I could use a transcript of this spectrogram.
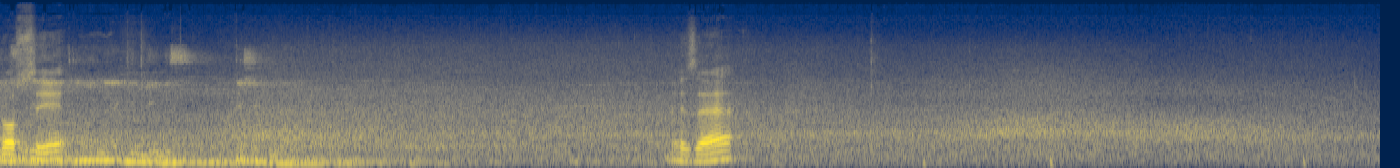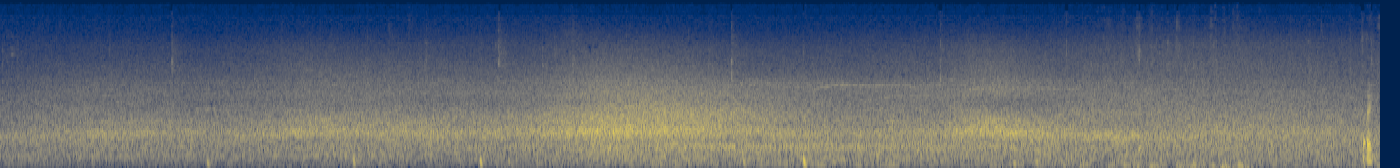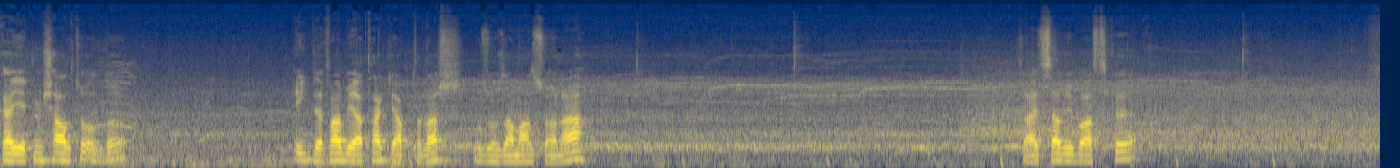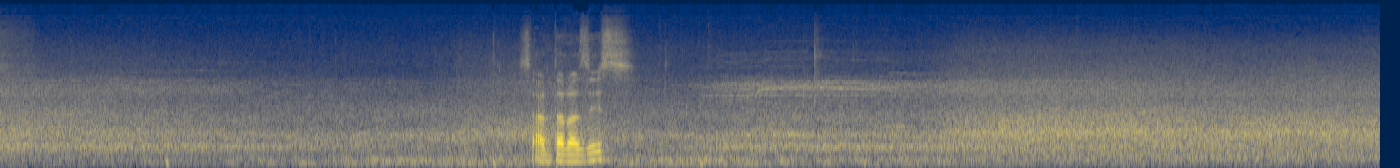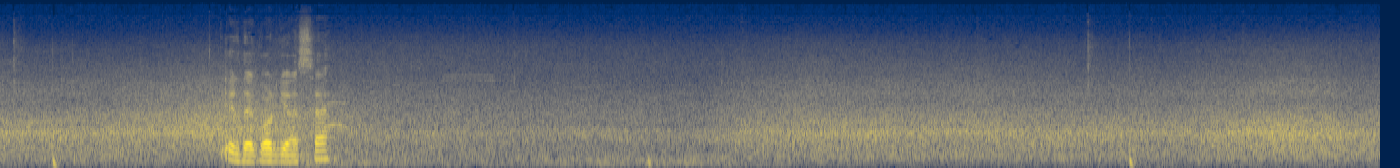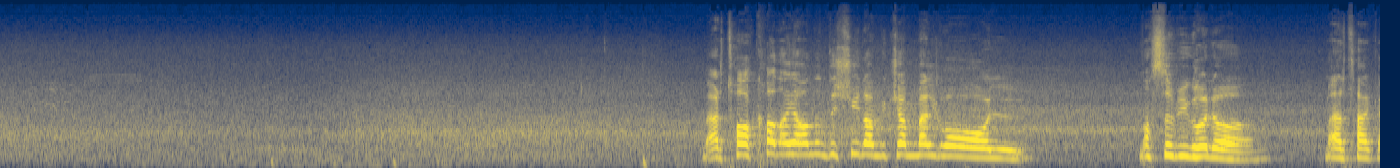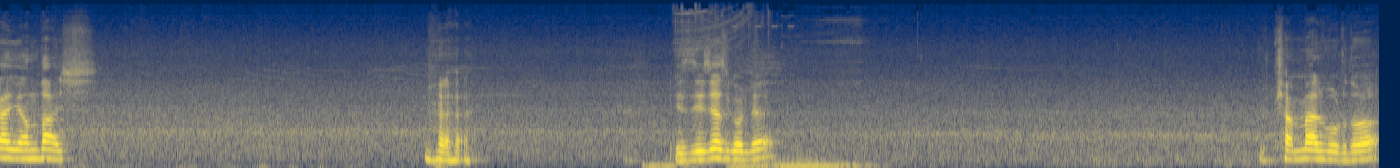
Você Eze. Dakika 76 oldu. İlk defa bir atak yaptılar uzun zaman sonra. Zayt'sa bir baskı. Serdar Aziz. Bir de gol gelse. Mert Hakan ayağının dışıyla mükemmel gol. Nasıl bir gol o? Mert Hakan yandaş. İzleyeceğiz golü. Mükemmel vurdu.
